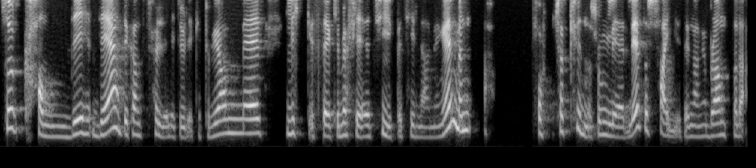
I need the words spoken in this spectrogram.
så kan de det. De kan følge litt ulike programmer, lykkes egentlig med flere typer tilnærminger, men fortsatt kunne sjonglere litt og skeie ut en gang iblant når det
